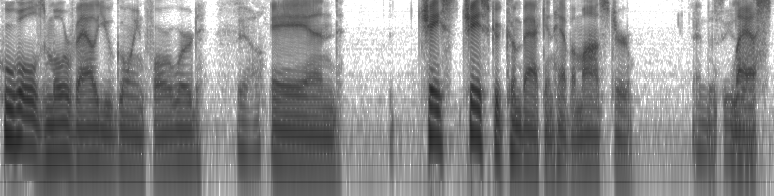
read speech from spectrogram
who holds more value going forward, yeah and Chase Chase could come back and have a monster end of season last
